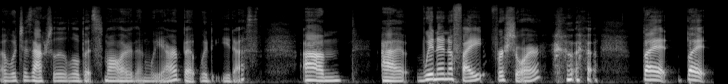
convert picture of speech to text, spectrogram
uh, which is actually a little bit smaller than we are, but would eat us. Um, uh, win in a fight for sure. but, but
